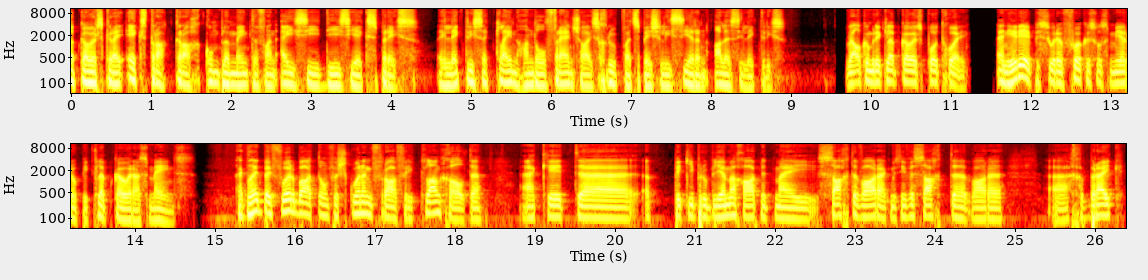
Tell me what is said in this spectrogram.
Klipkouers kry ekstra krag komplemente van ACDC Express, 'n elektriese kleinhandel franchise groep wat spesialiseer in alles elektries. Welkom by die Klipkouers potgooi. In hierdie episode fokus ons meer op die klipkouer as mens. Ek wil net by voorbaat om verskoning vra vir die klankgehalte. Ek het 'n uh, bietjie probleme gehad met my sagte ware. Ek moes nie vir sagte ware uh gebruik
